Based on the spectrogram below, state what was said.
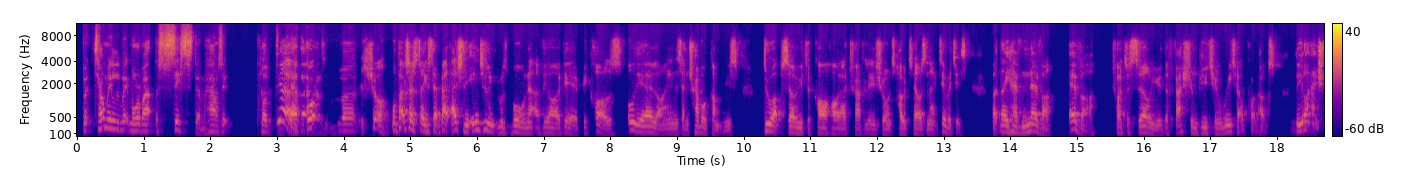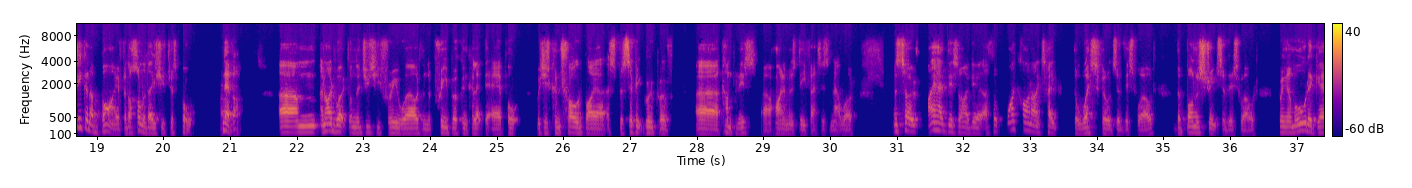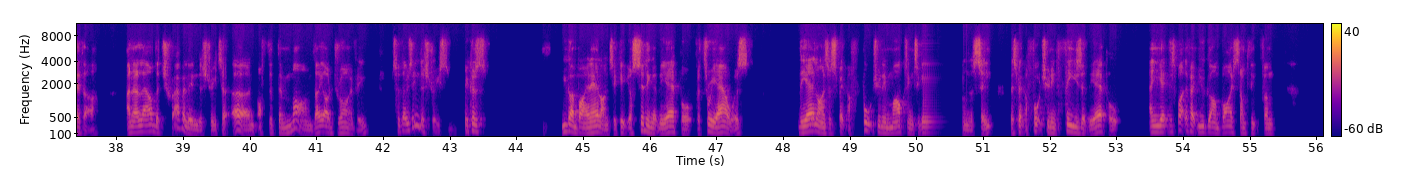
but tell me a little bit more about the system. How's it plugged together? Yeah, well, Sure. Well, perhaps I'll take a step back. Actually, Interlink was born out of the idea because all the airlines and travel companies do upsell you to car hire, travel insurance, hotels, and activities, but they have never, ever tried to sell you the fashion, beauty, and retail products that you're actually going to buy for the holidays you've just bought. Right. Never. Um, and I'd worked on the duty free world and the pre book and collect at airport, which is controlled by a, a specific group of uh, companies, uh, Heinemann's, DFS's, in that world. And so I had this idea. I thought, why can't I take the Westfields of this world, the Bond Streets of this world, bring them all together and allow the travel industry to earn off the demand they are driving to those industries? Because you go and buy an airline ticket, you're sitting at the airport for three hours. The airlines have spent a fortune in marketing to get on the seat. They spent a fortune in fees at the airport. And yet, despite the fact you go and buy something from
